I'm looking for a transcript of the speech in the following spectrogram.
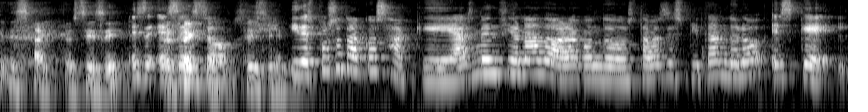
Exacto, sí, sí. Es, eso. Sí, sí. Y después otra cosa que has mencionado ahora cuando estabas explicándolo es que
